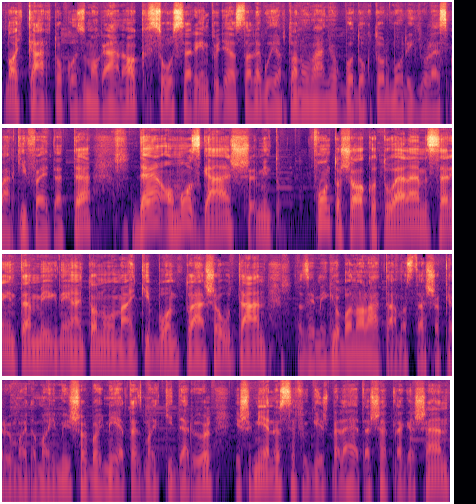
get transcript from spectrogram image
nagy kárt okoz magának, szó szerint, ugye ezt a legújabb tanulmányokból dr. Morik Gyula ezt már kifejtette, de a mozgás, mint Fontos alkotó elem szerintem még néhány tanulmány kibontása után azért még jobban alátámasztásra kerül majd a mai műsorban, hogy miért ez majd kiderül, és hogy milyen összefüggésbe lehet esetlegesen,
